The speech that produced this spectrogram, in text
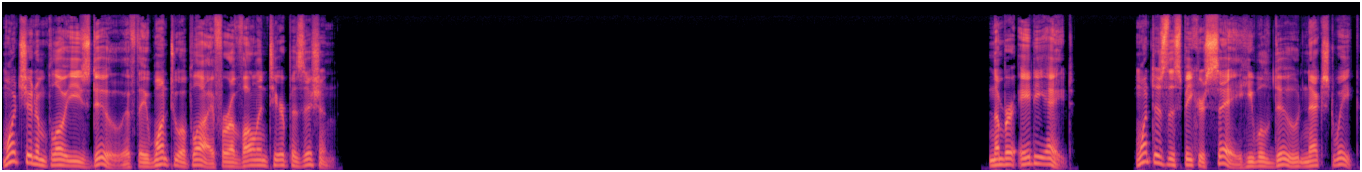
What should employees do if they want to apply for a volunteer position? Number 88. What does the speaker say he will do next week?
